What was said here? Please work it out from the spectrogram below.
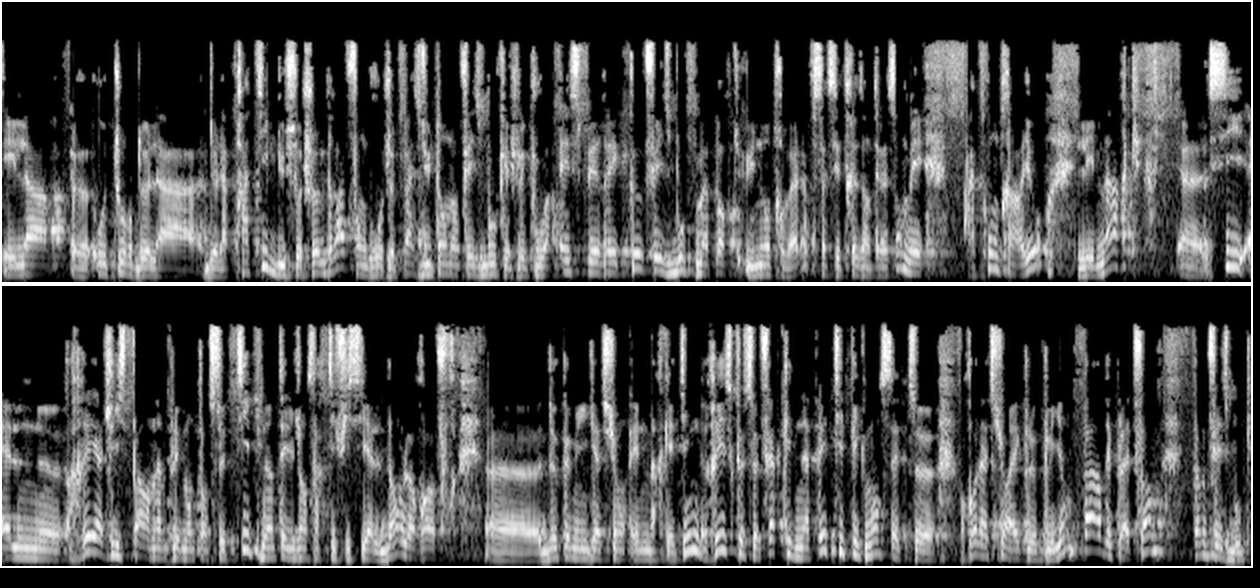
est là euh, autour de la de la pratique du social En gros, je passe du temps dans Facebook et je vais pouvoir espérer que Facebook m'apporte une autre valeur. Ça, c'est très intéressant. Mais à contrario, les marques, euh, si elles ne réagissent pas en implémentant ce type d'intelligence artificielle dans leur offre euh, de communication et de marketing, risquent de se faire kidnapper typiquement cette euh, relation avec le client par des plateformes comme Facebook.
